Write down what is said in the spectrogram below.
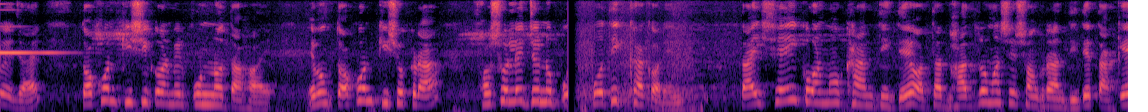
হয়ে যায়, তখন কৃষিকর্মের পূর্ণতা হয় এবং তখন কৃষকরা ফসলের জন্য প্রতীক্ষা করেন। তাই সেই কর্মক্রান্তিতে অর্থাৎ ভাদ্র মাসের সংক্রান্তিতে তাকে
